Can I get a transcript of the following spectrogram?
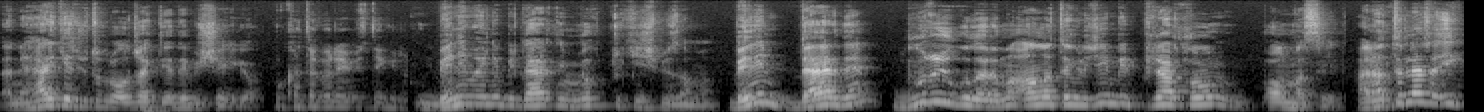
hani herkes YouTuber olacak diye de bir şey yok. Bu kategoriye biz de giriyoruz. Benim öyle bir derdim yoktu ki hiçbir zaman. Benim derdim bu duygularımı anlatabileceğim bir platform olmasıydı. Hani hatırlarsan ilk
